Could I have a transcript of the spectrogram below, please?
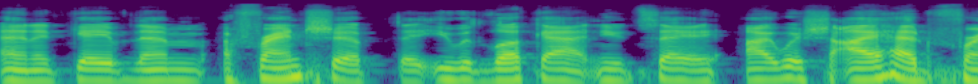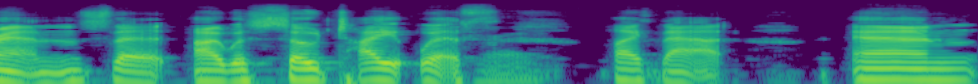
and it gave them a friendship that you would look at and you'd say, I wish I had friends that I was so tight with right. like that. And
